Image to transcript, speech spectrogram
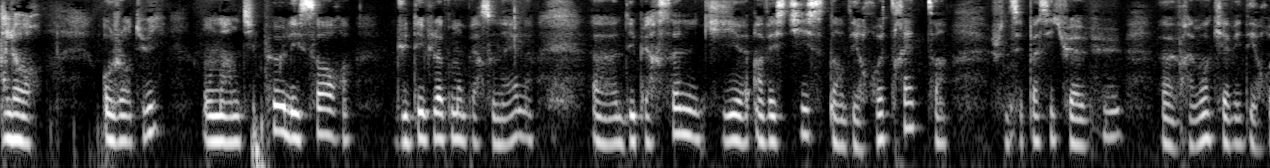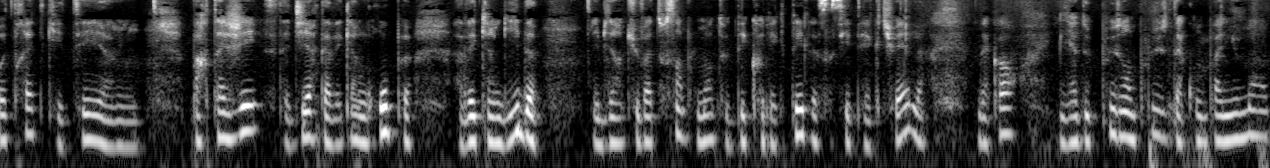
Alors, aujourd'hui, on a un petit peu l'essor du développement personnel, euh, des personnes qui investissent dans des retraites. Je ne sais pas si tu as vu euh, vraiment qu'il y avait des retraites qui étaient euh, partagées, c'est-à-dire qu'avec un groupe, avec un guide, eh bien, tu vas tout simplement te déconnecter de la société actuelle. D'accord? Il y a de plus en plus d'accompagnement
